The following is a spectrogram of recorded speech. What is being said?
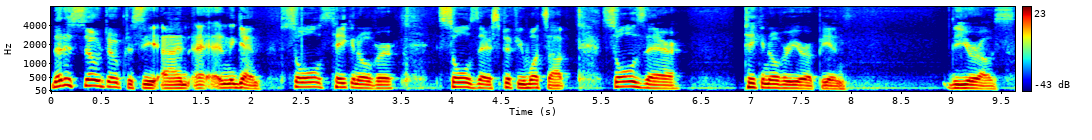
that is so dope to see. And and again, Sol's taken over Sol's there. Spiffy, what's up? Sol's there, taking over European, the Euros.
